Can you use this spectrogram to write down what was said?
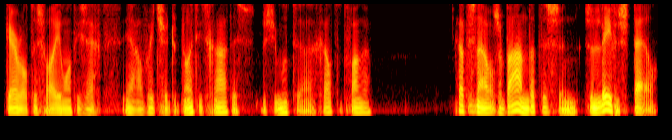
Geralt is wel iemand die zegt, ja, Witcher doet nooit iets gratis. Dus je moet eh, geld ontvangen. Dat is nou wel zijn baan, dat is zijn, zijn levensstijl.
